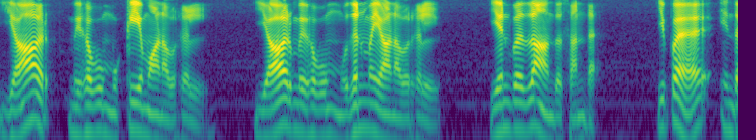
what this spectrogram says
யார் மிகவும் முக்கியமானவர்கள் யார் மிகவும் முதன்மையானவர்கள் என்பதுதான் அந்த சண்டை. இப்போ இந்த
